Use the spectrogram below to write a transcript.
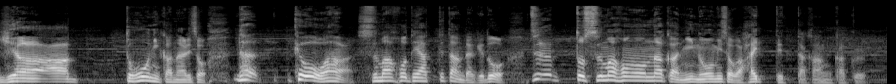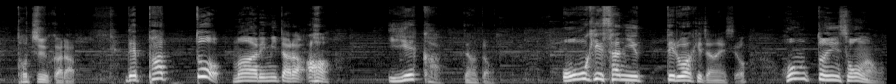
いやー、どうにかなりそう。だ、今日はスマホでやってたんだけど、ずっとスマホの中に脳みそが入ってった感覚。途中から。で、パッと周り見たら、あ、家かってなったの。大げさに言ってるわけじゃないですよ。本当にそうなの。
